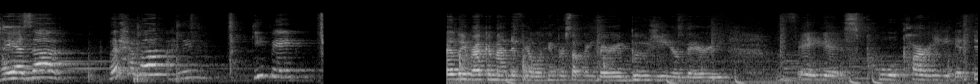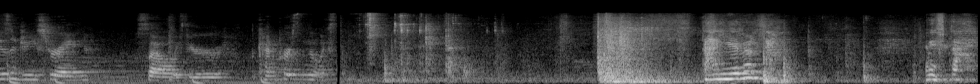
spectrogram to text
هيا زار مرحبا اهلين كيفك؟ highly recommend if you're looking for something very bougie or very Vegas pool party. It is a G-string, so if you're the kind of person that likes تعالي يا لوردا نفتح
